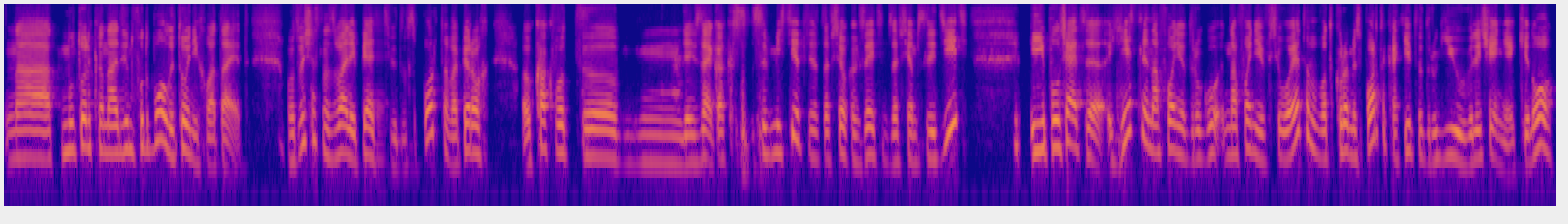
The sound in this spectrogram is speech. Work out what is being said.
на, ну, только на один футбол и то не хватает. Вот вы сейчас назвали пять видов спорта. Во-первых, э, как вот, э, я не знаю, как совместить это все, как за этим, за всем следить. И получается, есть ли на фоне, друго, на фоне всего этого, вот кроме спорта, какие-то другие увлечения? Кино,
